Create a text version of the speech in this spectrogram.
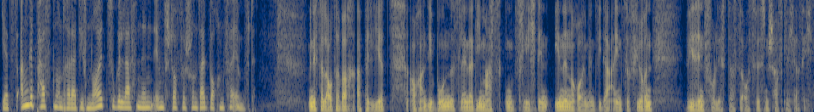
jetzt angepassten und relativ neu zugelassenen Impfstoffe schon seit Wochen verimpft. Minister Lauterbach appelliert auch an die Bundesländer, die Maskenpflicht in Innenräumen wieder einzuführen. Wie sinnvoll ist das aus wissenschaftlicher Sicht?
